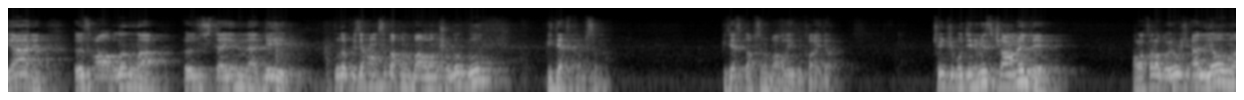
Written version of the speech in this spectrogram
Yəni, öz ağlınla, öz istəyinlə deyil. Bu da bizə hansı qapını bağlamış olur? Bu, bidət qapısını. Bidət qapısını bağlayır bu qayda. Çünki bu dinimiz kamildir. Allah təala buyurur ki: "Əl-yevmə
